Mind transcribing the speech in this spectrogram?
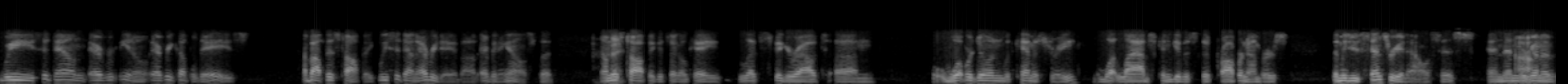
we sit down every you know every couple days about this topic. We sit down every day about everything else but on this topic it's like okay let's figure out um what we're doing with chemistry what labs can give us the proper numbers. Then we do sensory analysis and then we're going to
